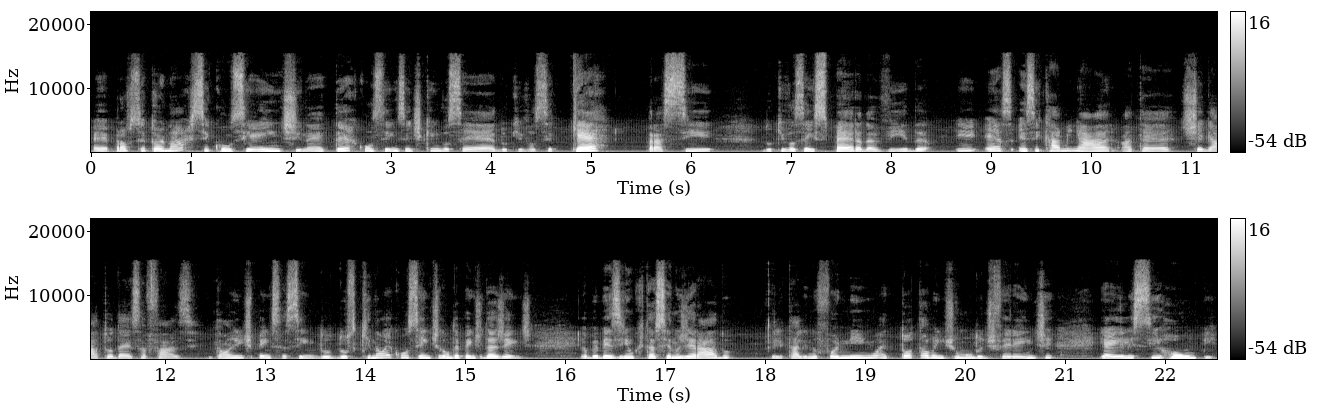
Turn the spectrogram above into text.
é, para você tornar-se consciente, né, ter consciência de quem você é, do que você quer para si, do que você espera da vida e esse caminhar até chegar a toda essa fase. Então a gente pensa assim, do, dos que não é consciente não depende da gente. É o bebezinho que está sendo gerado, ele está ali no forninho, é totalmente um mundo diferente e aí ele se rompe,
